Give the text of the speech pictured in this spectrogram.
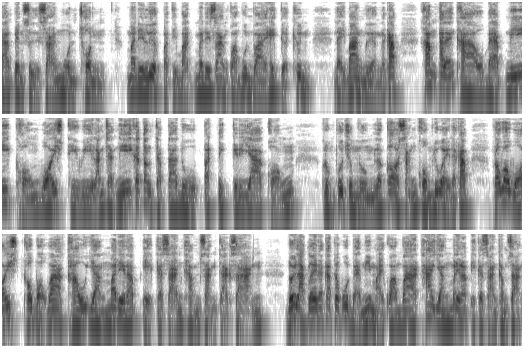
การเป็นสื่อสารมวลชน ไม่ได้เลือกปฏิบัติไม่ได้สร้างความวุ่นวายให้เกิดขึ้นในบ้านเมืองนะครับคำแถลงข่าวแบบนี้ของ Voice TV หลังจากนี้ก็ต้องจับตาดูปฏิกิริยาของกลุ่มผู้ชุมนุมแล้วก็สังคมด้วยนะครับ เพราะว่า Voice เขาบอกว่าเขายังไม่ได้รับเอกสารคำสั่งจากศาลโดยหลักเลยนะครับถ้าพูดแบบนี้หมายความว่าถ้ายังไม่ได้รับเอกสารคำสั่ง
